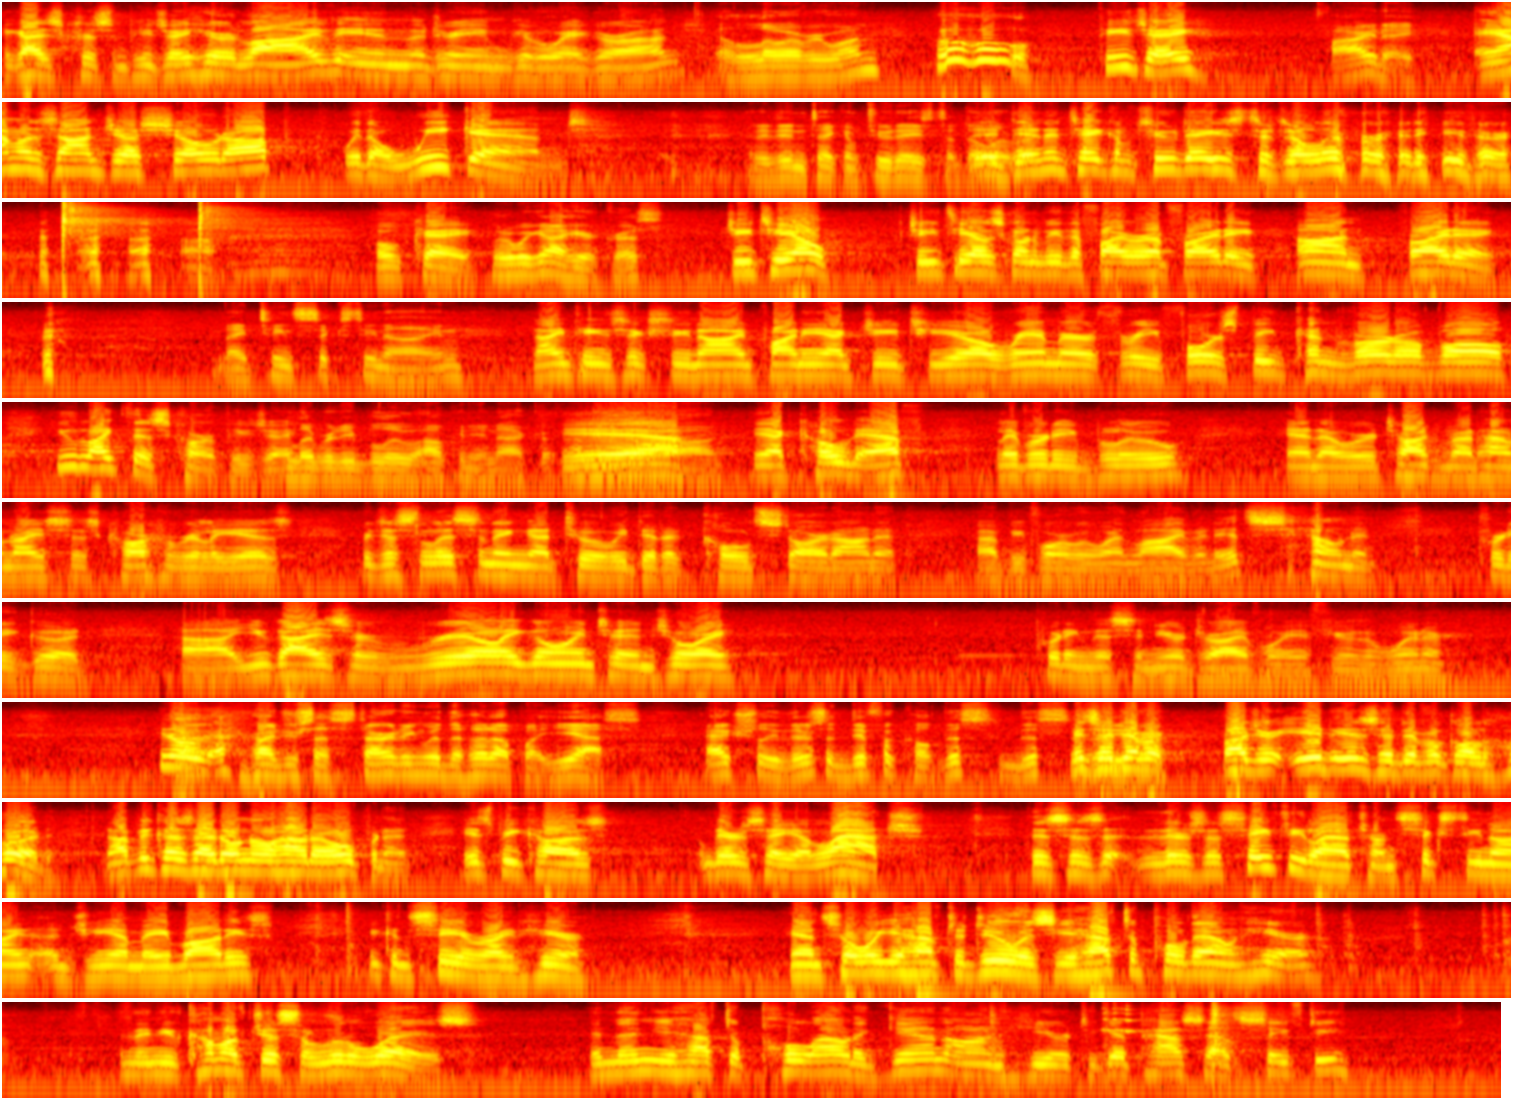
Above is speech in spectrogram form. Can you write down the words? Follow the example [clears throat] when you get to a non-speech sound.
Hey guys, Chris and PJ here live in the Dream Giveaway Garage. Hello, everyone. Woohoo! PJ, Friday. Amazon just showed up with a weekend. And it didn't take them two days to deliver It didn't take them two days to [laughs] deliver it either. [laughs] okay, What do we got here, Chris? GTO. GTO is going to be the Fire Up Friday on Friday. [laughs] 1969. 1969 Pontiac GTO Ram Air 3 four-speed convertible. You like this car, PJ? Liberty Blue. How can you not go, you go Yeah, wrong? yeah, Code F, Liberty Blue, and uh, we were talking about how nice this car [laughs] really is. We're just listening uh, to it. We did a cold start on it uh, before we went live, and it's [laughs] sounding pretty good. Uh, you guys are really going to enjoy putting this in your driveway if you're the winner. You know, Roger says starting with the hood up, but yes. Actually, there's a difficult, this, this It's is a different, Roger, it is a difficult hood. Not because I don't know how to open it. It's because there's a, a latch. This is, a, there's a safety latch on 69 GM A bodies. You can see it right here. And so what you have to do is you have to pull down here and then you come up just a little ways. And then you have to pull out again on here to get past that safety.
